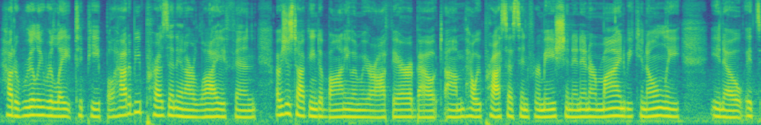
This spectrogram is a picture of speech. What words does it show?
how to really relate to people, how to be present in our life. And I was just talking to Bonnie when we were off air about um, how we process information, and in our mind, we can only, you know, it's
